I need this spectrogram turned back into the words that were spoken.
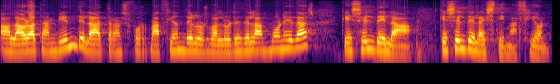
a la hora también de la transformación de los valores de las monedas, que es el de la, estimación.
